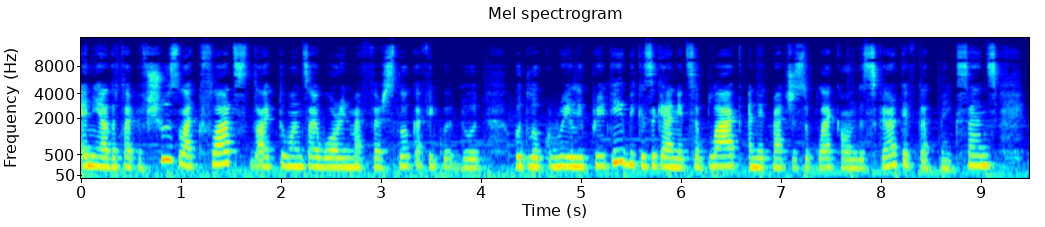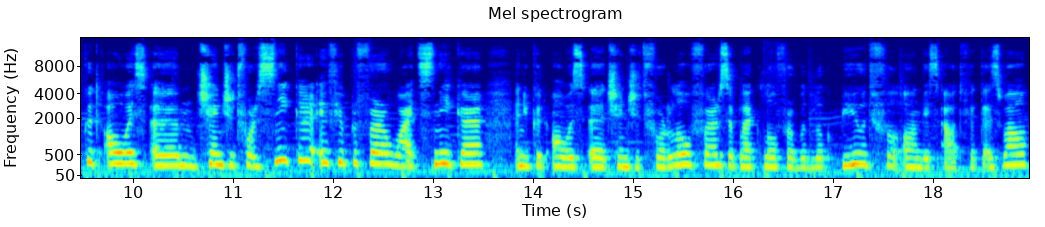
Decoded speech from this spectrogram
any other type of shoes like flats like the ones I wore in my first look. I think would would, would look really pretty because again it's a black and it matches the black on the skirt if that makes sense. Could always um, change it for a sneaker if you prefer white sneaker and you could always uh, change it for loafers. A black loafer would look beautiful on this outfit as well.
